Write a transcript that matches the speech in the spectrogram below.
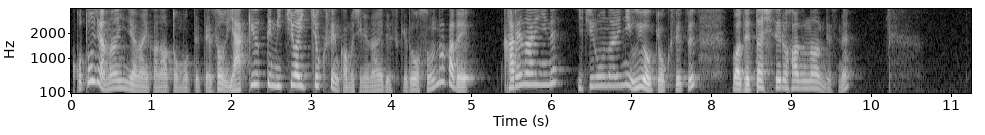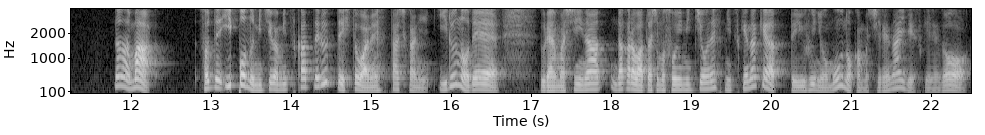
ことじゃないんじゃないかなと思っててその野球って道は一直線かもしれないですけどその中で彼なりにねイチローなりに紆余曲折は絶対してるはずなんですね。だからまあそれで一本の道が見つかってるって人はね確かにいるので羨ましいなだから私もそういう道をね見つけなきゃっていうふうに思うのかもしれないですけれど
